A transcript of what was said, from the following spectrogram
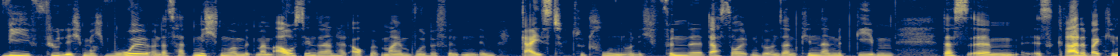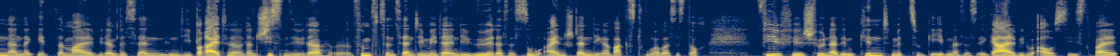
wie fühle ich mich wohl. Und das hat nicht nur mit meinem Aussehen, sondern halt auch mit meinem Wohlbefinden im Geist zu tun. Und ich finde, das sollten wir unseren Kindern mitgeben. Das ähm, ist gerade bei Kindern, da geht es dann mal wieder ein bisschen in die Breite und dann schießen sie wieder 15 äh, Zentimeter in die Höhe. Das ist so ein ständiger Wachstum, aber es ist doch viel, viel schöner dem Kind mitzugeben. Es ist egal, wie du aussiehst, weil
